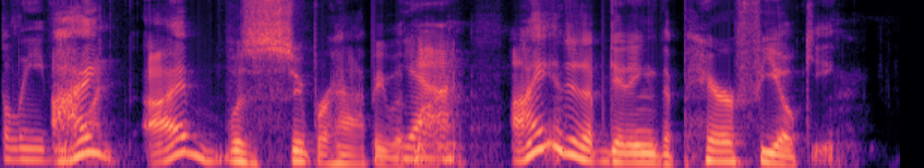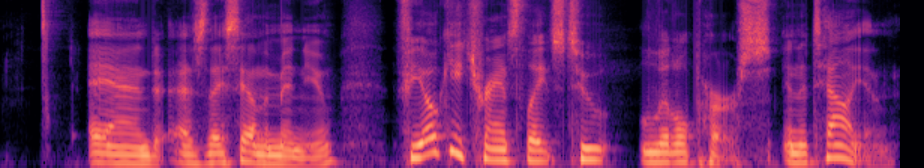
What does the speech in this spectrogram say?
believe I won. I was super happy with Yeah. mine. I ended up getting the pear fiocchi. And as they say on the menu, fiocchi translates to little purse in Italian.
